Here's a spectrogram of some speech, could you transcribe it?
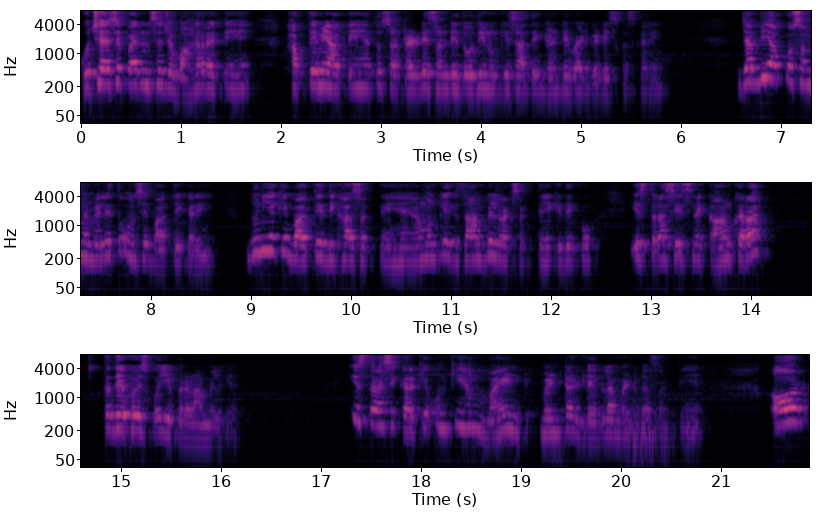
कुछ ऐसे पेरेंट्स हैं जो बाहर रहते हैं, हफ़्ते में आते हैं तो सैटरडे, संडे दो दिन उनके साथ एक घंटे बैठ कर डिस्कस करें। जब भी आपको समय मिले तो उनसे बातें करें। दुनिया की बातें दिखा सकते हैं, हम उनके एग्ज़ाम्पल रख सकते हैं कि देखो, इस तरह से इसने काम करा तो देखो इसको ये परिणाम मिल गया। इस तरह से करके उनकी हम माइंड मेंटल डेवलपमेंट कर सकते हैं। और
